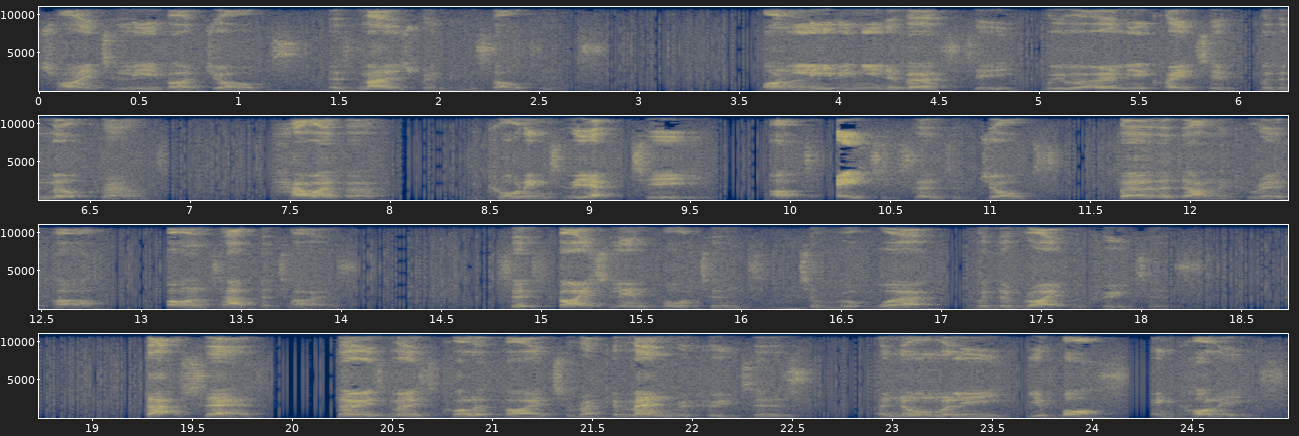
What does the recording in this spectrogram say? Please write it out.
trying to leave our jobs as management consultants. On leaving university, we were only acquainted with the milk round. However, according to the FT, up to 80% of jobs further down the career path aren't advertised. So it's vitally important to work with the right recruiters. That said, those most qualified to recommend recruiters are normally your boss and colleagues,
